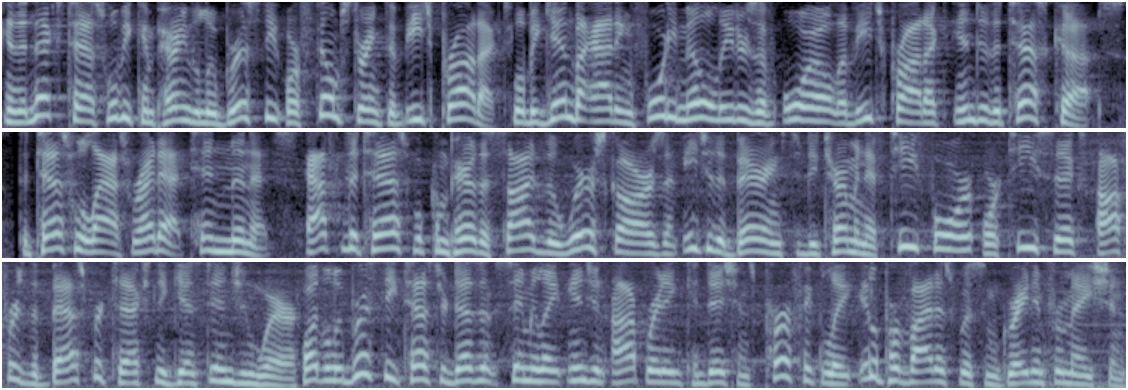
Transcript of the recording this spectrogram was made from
In the next test, we'll be comparing the lubricity or film strength of each product. We'll begin by adding 40 milliliters of oil of each product into the test cups. The test will last right at 10 minutes. After the test, we'll compare the size of the wear scars on each of the bearings to determine if T4 or T6 offers the best protection against engine wear. While the lubricity tester doesn't simulate engine operating conditions perfectly, it'll provide us with some great information.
